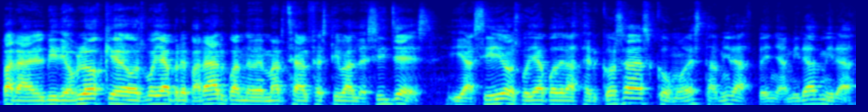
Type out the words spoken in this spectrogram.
para el videoblog que os voy a preparar cuando me marche al Festival de Sitges. Y así os voy a poder hacer cosas como esta. Mirad, Peña, mirad, mirad.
